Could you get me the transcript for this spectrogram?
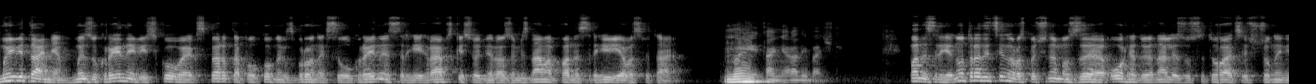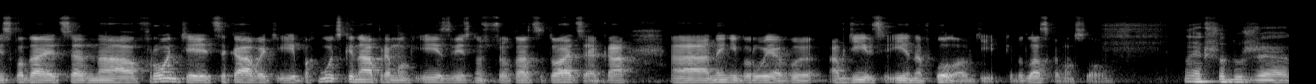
Мої вітання. Ми з України, військовий експерт та полковник збройних сил України Сергій Грабський. Сьогодні разом із нами. Пане Сергію, я вас вітаю. Ну і вітання, радий бачити. Пане Сергію, ну традиційно розпочнемо з огляду і аналізу ситуації, що нині складається на фронті. Цікавить і Бахмутський напрямок, і звісно, що та ситуація, яка е, нині вирує в Авдіївці і навколо Авдіївки. Будь ласка, вам слово. Ну, якщо дуже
